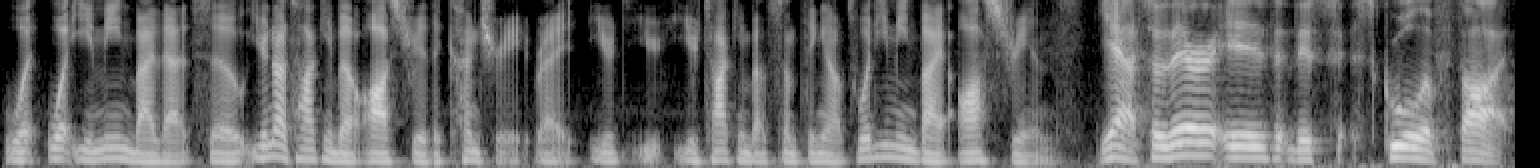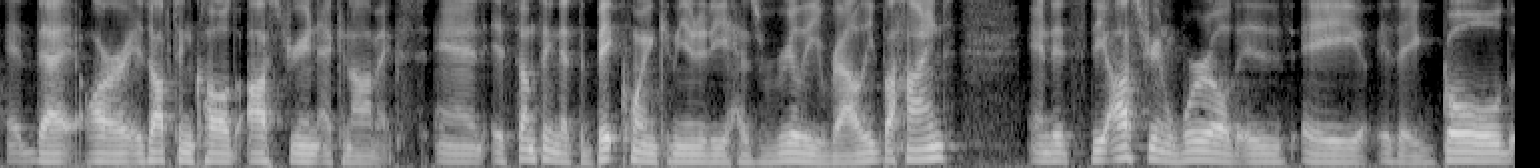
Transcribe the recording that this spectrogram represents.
what what you mean by that. So you're not talking about Austria, the country, right? You're, you're you're talking about something else. What do you mean by Austrians? Yeah, so there is this school of thought that are is often called Austrian economics, and it's something that the Bitcoin community has really rallied behind. And it's the Austrian world is a is a gold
